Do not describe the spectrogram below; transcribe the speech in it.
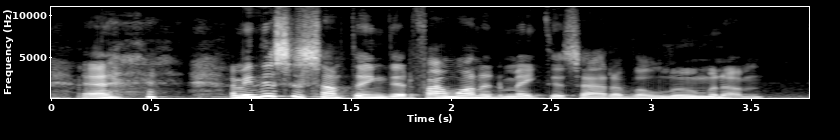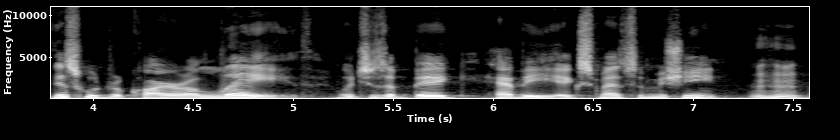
I mean, this is something that if I wanted to make this out of aluminum, this would require a lathe, which is a big, heavy, expensive machine. Mm-hmm.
